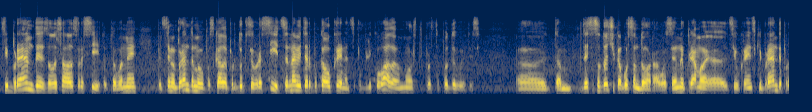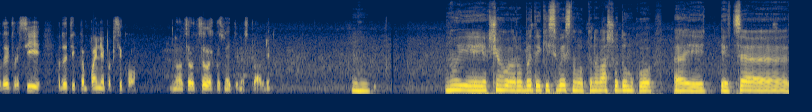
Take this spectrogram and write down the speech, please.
ці бренди залишались в Росії. Тобто вони під цими брендами випускали продукцію в Росії. Це навіть РБК Україна це публікувала, ви можете просто подивитися. Е, Там десь садочок або Сандора. Ось вони прямо е, ці українські бренди продають в Росії, продають їх компанія PepsiCo. Ну це, це легко знайти насправді. Угу. Ну і якщо робити якийсь висновок, то на вашу думку, е, це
